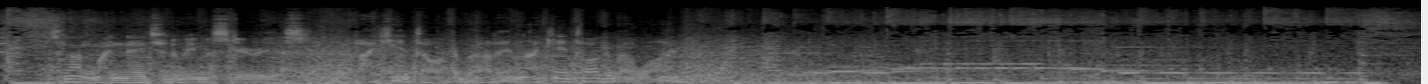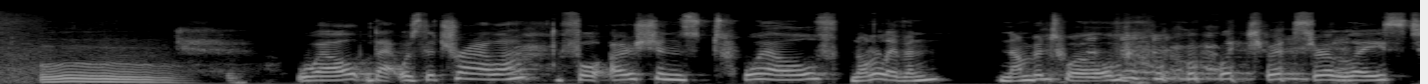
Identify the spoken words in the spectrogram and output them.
It's not in my nature to be mysterious, but I can't talk about it, and I can't talk about why. Well, that was the trailer for Ocean's 12, not 11, number 12, which was released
